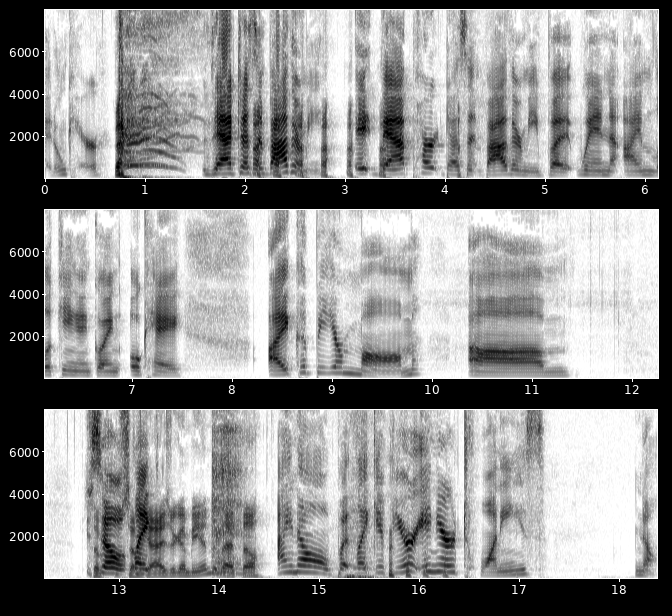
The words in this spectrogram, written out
I don't care. that doesn't bother me. It, that part doesn't bother me. But when I'm looking and going, okay, I could be your mom. Um, Some, so some like, guys are going to be into that though. I know, but like if you're in your 20s, no.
